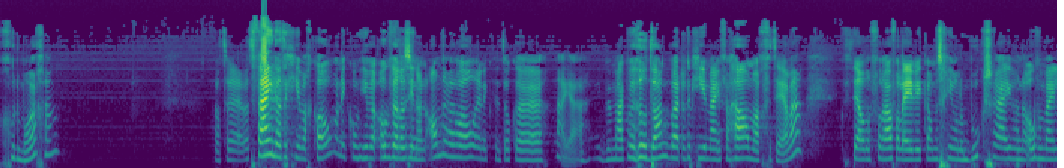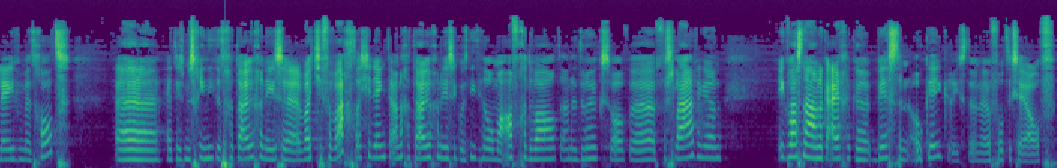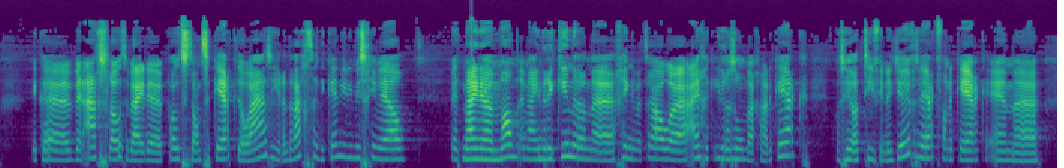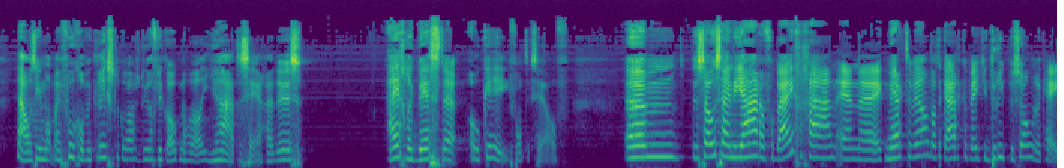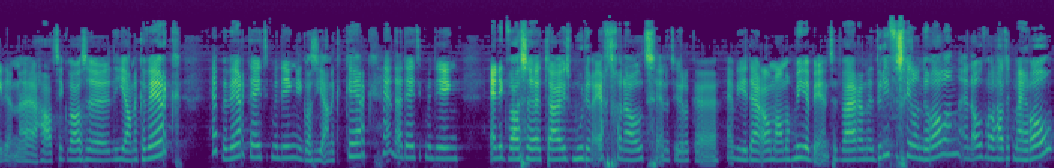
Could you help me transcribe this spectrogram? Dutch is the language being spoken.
Goedemorgen. Wat, uh, wat, fijn dat ik hier mag komen. Ik kom hier ook wel eens in een andere rol. En ik vind ook, uh, nou ja, ik maak me heel dankbaar dat ik hier mijn verhaal mag vertellen. Ik vertelde vooraf al even, ik kan misschien wel een boek schrijven over mijn leven met God. Uh, het is misschien niet het getuigenis wat je verwacht als je denkt aan een getuigenis. Ik was niet helemaal afgedwaald aan de drugs of verslavingen. Ik was namelijk eigenlijk best een oké okay christen, vond ik zelf. Ik uh, ben aangesloten bij de protestantse kerk, de Oase, hier in Drachten. Die kennen jullie misschien wel. Met mijn uh, man en mijn drie kinderen uh, gingen we trouwen eigenlijk iedere zondag naar de kerk. Ik was heel actief in het jeugdwerk van de kerk. En nou, als iemand mij vroeg of ik christelijk was, durfde ik ook nog wel ja te zeggen. Dus eigenlijk best oké, okay, vond ik zelf. Um, dus zo zijn de jaren voorbij gegaan en uh, ik merkte wel dat ik eigenlijk een beetje drie persoonlijkheden uh, had. Ik was uh, de Janneke Werk, hè, bij werk deed ik mijn ding. Ik was de Janneke Kerk, hè, daar deed ik mijn ding. En ik was thuis moeder, echtgenoot en natuurlijk hè, wie je daar allemaal nog meer bent. Het waren drie verschillende rollen en overal had ik mijn rol.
